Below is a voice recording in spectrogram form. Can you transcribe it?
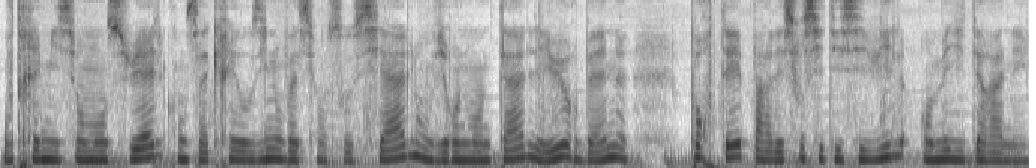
votre émission mensuelle consacrée aux innovations sociales, environnementales et urbaines portées par les sociétés civiles en Méditerranée.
